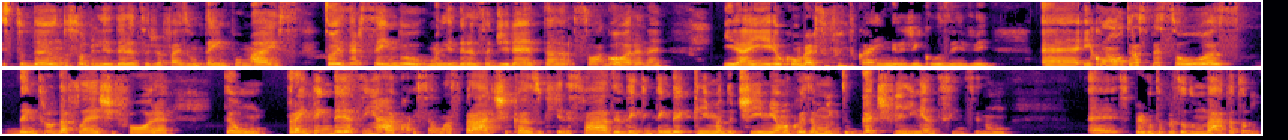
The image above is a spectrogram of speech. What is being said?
estudando sobre liderança já faz um tempo, mas estou exercendo uma liderança direta só agora, né? E aí eu converso muito com a Ingrid, inclusive, é, e com outras pessoas dentro da Flash, fora. Então, para entender assim, ah, quais são as práticas, o que, que, eles fazem. Eu tento entender clima do time, é uma coisa muito gut feeling, assim, você não é, você pergunta para todo mundo, ah, tá tudo,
